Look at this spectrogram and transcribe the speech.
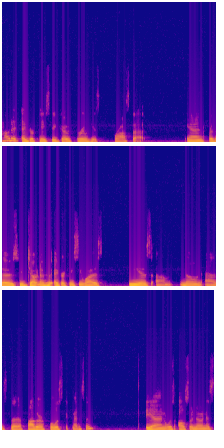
how did Edgar Cayce go through his process? And for those who don't know who Edgar Cayce was, he is um, known as the father of holistic medicine and was also known as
